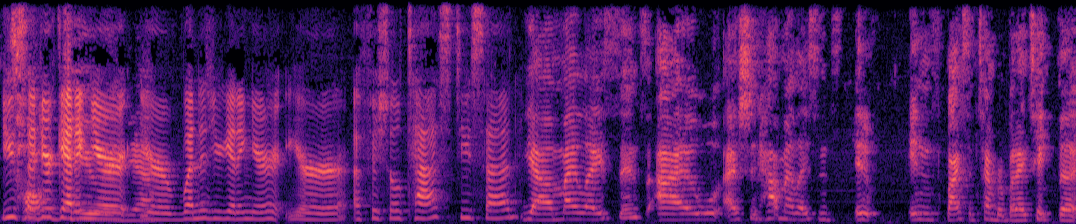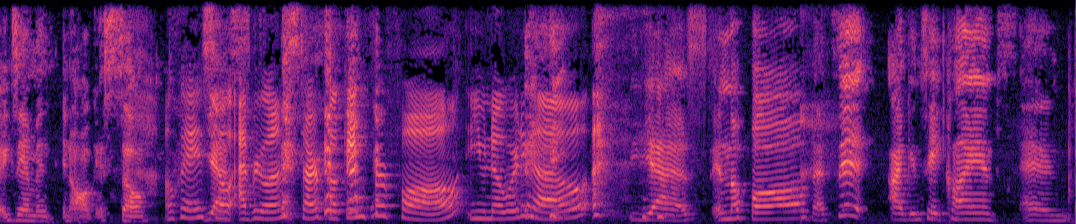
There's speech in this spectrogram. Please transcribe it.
You said you're getting you your and, yeah. your when did you getting your your official test? You said. Yeah, my license. I will. I should have my license in, in by September, but I take the exam in, in August. So Okay, Yes. so everyone start booking for fall. You know where to go. yes, in the fall, that's it. I can take clients and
